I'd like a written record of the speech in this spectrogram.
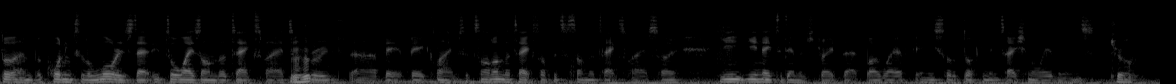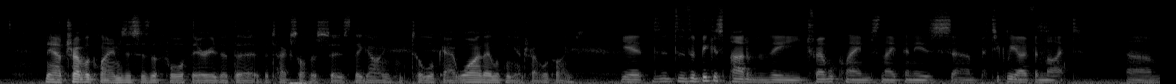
the um, according to the law is that it's always on the taxpayer to Mhm. prove uh, their, their claims. It's not on the tax office; it's on the taxpayer. So you, you need to demonstrate that by way of any sort of documentation or evidence. Sure. Now, travel claims. This is the fourth area that the, the tax office says they're going to look at. Why are they looking at travel claims? Yeah, the, the, the biggest part of the travel claims, Nathan, is um, particularly overnight. Um,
